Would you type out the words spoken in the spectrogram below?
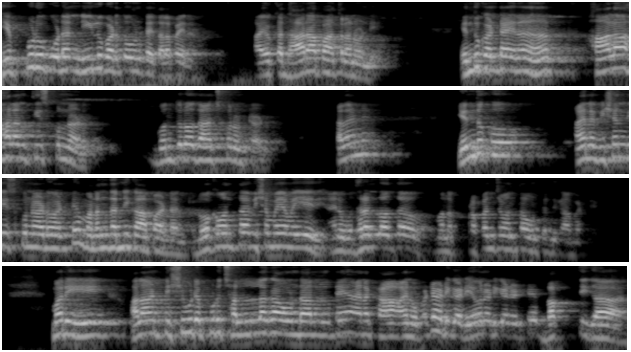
ఎప్పుడు కూడా నీళ్ళు పడుతూ ఉంటాయి తలపైన ఆ యొక్క ధారాపాత్ర నుండి. ఎందుకంటే ఆయన హాలాహలం తీసుకున్నాడు గొంతులో దాచుకొని ఉంటాడు. కదండి? ఎందుకు? ఆయన విషం తీసుకున్నాడు అంటే మనందరినీ కాపాడడానికి. లోకమంతా విషమయం అయ్యేది ఆయన ఉదరంలో అంతా మన ప్రపంచం అంతా ఉంటుంది కాబట్టి. మరి అలాంటి శివుడు ఎప్పుడు చల్లగా ఉండాలంటే ఆయన కా ఆయన ఒకటే అడిగాడు. ఏమని అడిగాడంటే భక్తిగా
